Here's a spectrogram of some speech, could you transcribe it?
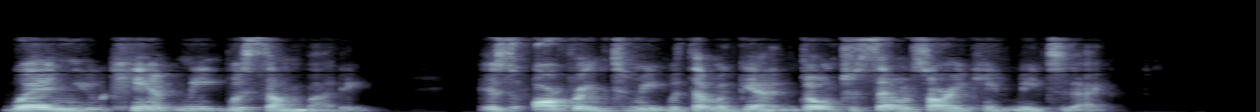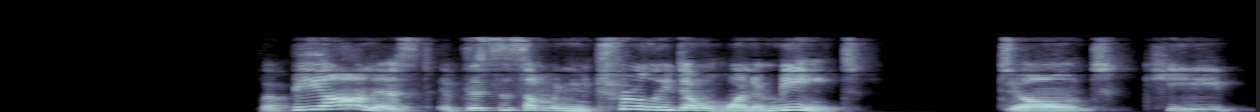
when you can't meet with somebody, is offering to meet with them again. Don't just say, I'm sorry, I can't meet today. But be honest, if this is someone you truly don't want to meet, don't keep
